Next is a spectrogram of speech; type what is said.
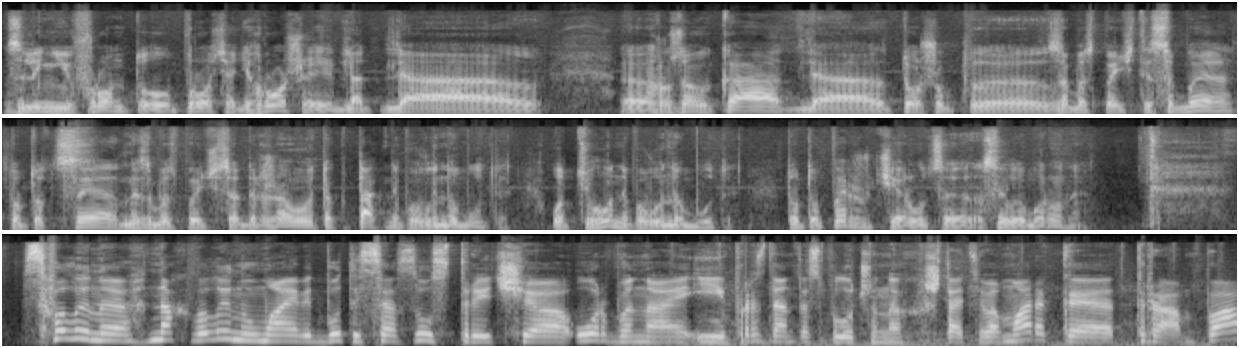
з лінії фронту просять грошей для, для е, грузовика для того, щоб е, забезпечити себе. Тобто, це не забезпечиться державою. Так, так не повинно бути. От цього не повинно бути. Тобто, в першу чергу, це сили оборони. З хвилини на хвилину має відбутися зустріч е, Орбана і президента Сполучених Штатів Америки Трампа.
